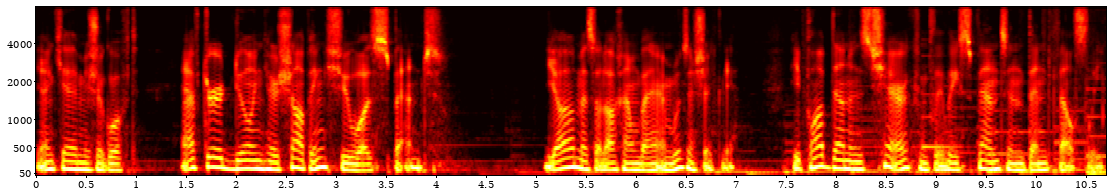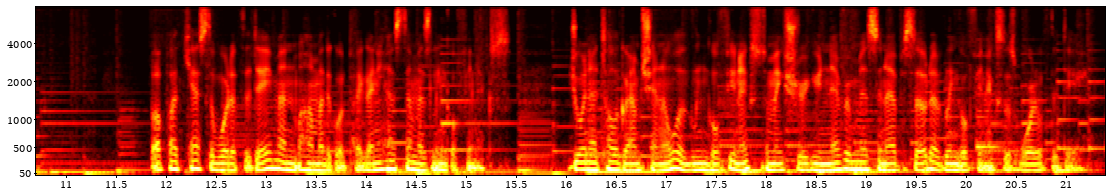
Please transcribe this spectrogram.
یعنی که میشه گفت After doing her shopping she was spent. یا مثال آخرم برای امروز این شکلیه. He plopped down in his chair completely spent and then fell asleep. با پادکست Word of the Day من محمد گلپایگانی هستم از لینگو فینکس. Join our Telegram channel at Lingo Phoenix to make sure you never miss an episode of Lingo Phoenix's Word of the Day.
